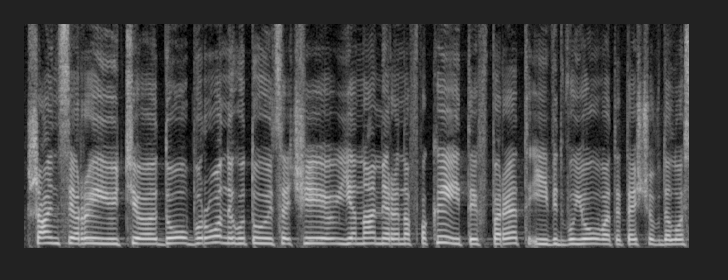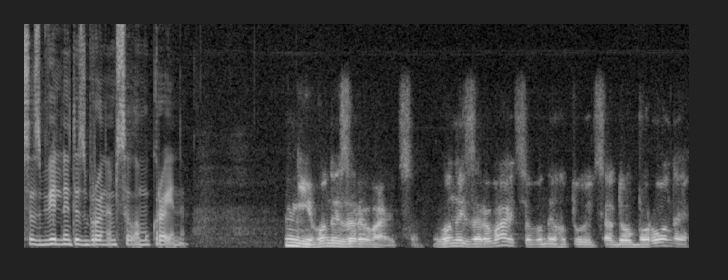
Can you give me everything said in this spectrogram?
шанси риють е, до оборони, готуються. Чи є наміри навпаки йти вперед і відвоювати те, що вдалося звільнити збройним силам України? Ні, вони зариваються. Вони зариваються, вони готуються до оборони. Е,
